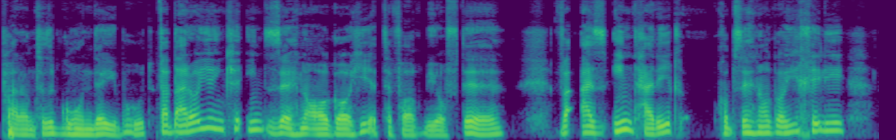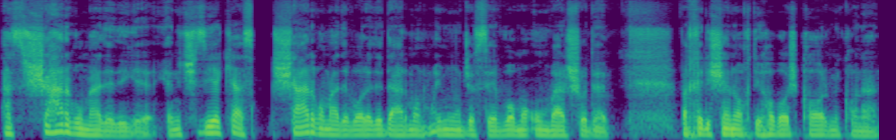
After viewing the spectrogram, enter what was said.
پرانتز گنده ای بود و برای اینکه این ذهن آگاهی اتفاق بیفته و از این طریق خب ذهن آگاهی خیلی از شرق اومده دیگه. یعنی چیزیه که از شرق اومده وارد درمان های موج سوم و اونور شده و خیلی شناختی ها باش کار می‌کنن.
